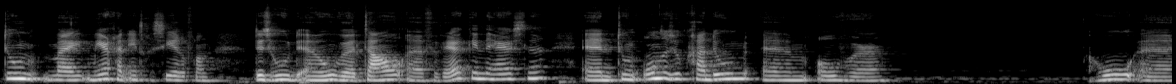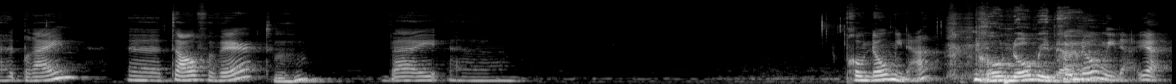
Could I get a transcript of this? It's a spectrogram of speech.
toen mij meer gaan interesseren van, dus hoe, uh, hoe we taal uh, verwerken in de hersenen. En toen onderzoek gaan doen um, over hoe uh, het brein taal verwerkt mm -hmm. bij pronomina. Pronomina? pronomina, ja.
